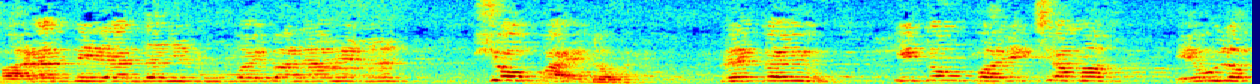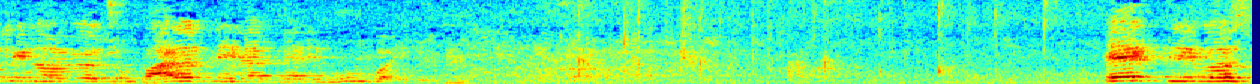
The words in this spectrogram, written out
ભારતની રાજધાની મુંબઈ બનાવીને શો ફાયદો? મેં કહ્યું એ તો હું પરીક્ષામાં એવું લખીને આવ્યો છું, ભારતની રાજધાની મુંબઈ. એક દિવસ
